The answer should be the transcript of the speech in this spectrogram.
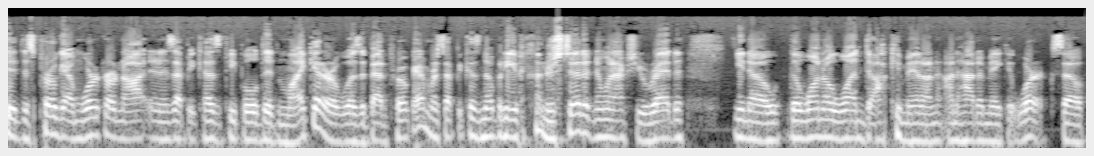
did this program work or not, and is that because people didn't like it, or was it bad program, or is that because nobody understood it, no one actually read, you know, the 101 document on, on how to make it work? So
